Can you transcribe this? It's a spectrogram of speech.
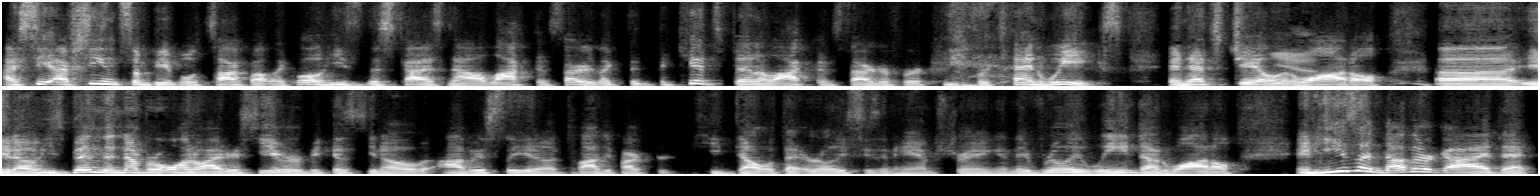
i see i've seen some people talk about like well he's this guy's now a locked in starter. Like the, the kid's been a locked in starter for for 10 weeks and that's Jaylen yeah. waddle. Uh you know he's been the number one wide receiver because you know obviously you know DeVante Parker he dealt with that early season hamstring and they've really leaned on waddle. And he's another guy that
